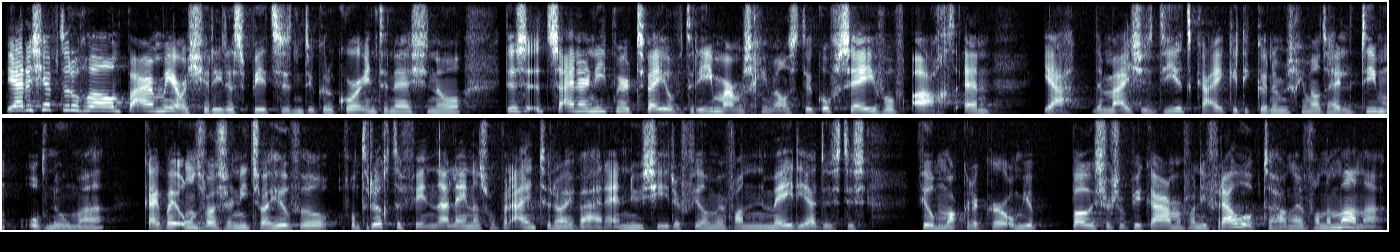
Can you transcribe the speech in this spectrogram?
Ja, dus je hebt er nog wel een paar meer. Want Sherida Spits is natuurlijk record international. Dus het zijn er niet meer twee of drie, maar misschien wel een stuk of zeven of acht. En ja, de meisjes die het kijken, die kunnen misschien wel het hele team opnoemen. Kijk, bij ons was er niet zo heel veel van terug te vinden. Alleen als we op een eindtoernooi waren. En nu zie je er veel meer van in de media. Dus het is veel makkelijker om je posters op je kamer van die vrouwen op te hangen van de mannen.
